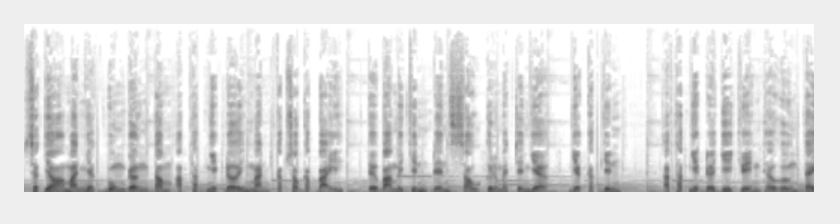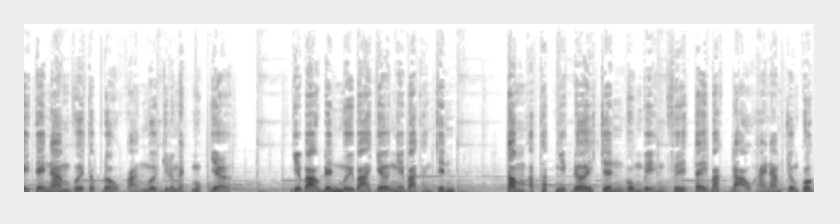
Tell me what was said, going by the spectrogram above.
Sức gió mạnh nhất vùng gần tâm áp thấp nhiệt đới mạnh cấp 6, cấp 7, từ 39 đến 6 km h giật cấp 9. Áp thấp nhiệt đới di chuyển theo hướng Tây Tây Nam với tốc độ khoảng 10 km một giờ. Dự báo đến 13 giờ ngày 3 tháng 9, tâm áp thấp nhiệt đới trên vùng biển phía Tây Bắc đảo Hải Nam Trung Quốc.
